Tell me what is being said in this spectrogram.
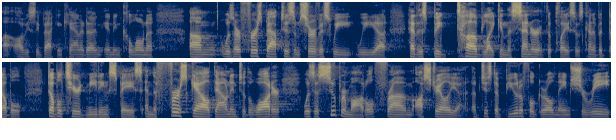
uh, obviously back in Canada and, and in Kelowna um, was our first baptism service. We, we uh, had this big tub like in the center of the place. It was kind of a double, double tiered meeting space. And the first gal down into the water was a supermodel from Australia, just a beautiful girl named Cherie.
